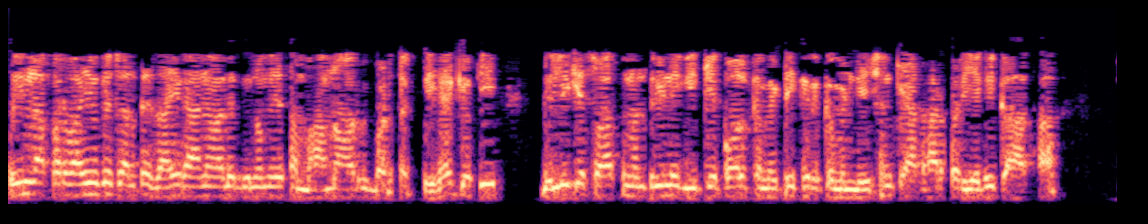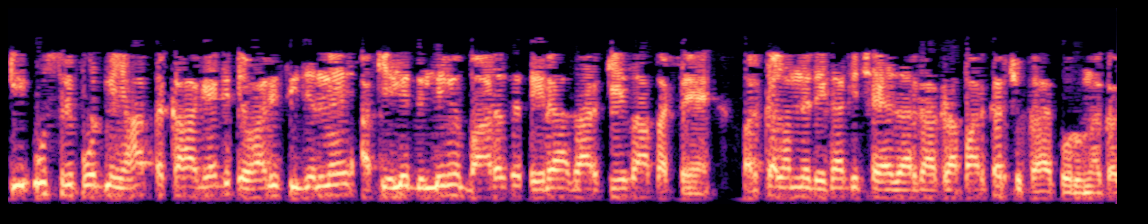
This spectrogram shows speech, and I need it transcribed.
तो इन लापरवाहियों के चलते ज़ाहिर आने वाले दिनों में ये संभावना और भी बढ़ सकती है, क्योंकि दिल्ली के स्वास्थ्य मंत्री ने वीके पॉल कमेटी के रिकमेंडेशन के आधार पर यह भी कहा था कि उस रिपोर्ट में यहाँ तक कहा गया कि त्योहारी सीज़न में अकेले दिल्ली में बारह से तेरह हज़ार केस आ सकते हैं, और कल हमने देखा कि छह हज़ार का आंकड़ा पार कर चुका है कोरोना का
